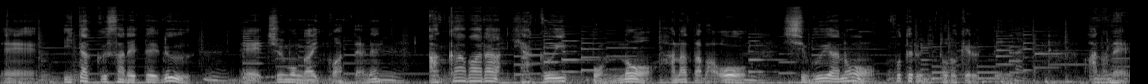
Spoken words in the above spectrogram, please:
えー委託されてる、うん。えー注文が1個あったよね、うん赤バラ101本の花束をうん渋谷のホテルに届けるっていう、はい。あのね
